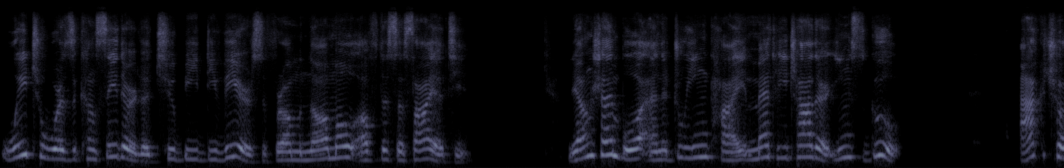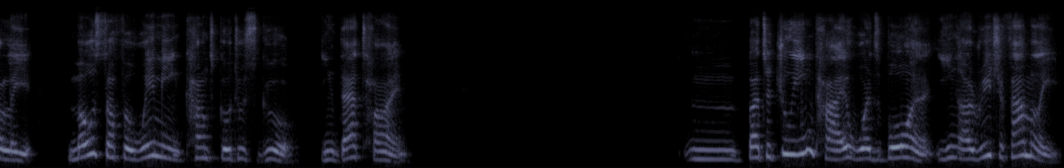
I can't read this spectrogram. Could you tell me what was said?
which was considered to be diverse from normal of the society. Liang Shanbo and Zhu Yingtai met each other in school. Actually, most of women can't go to school in that time. Mm, but Zhu Yingtai was born in a rich family.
